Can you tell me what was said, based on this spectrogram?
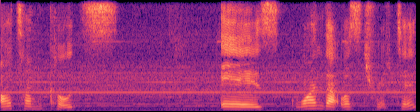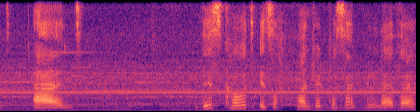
autumn coats, is one that was thrifted and this coat is 100% leather.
